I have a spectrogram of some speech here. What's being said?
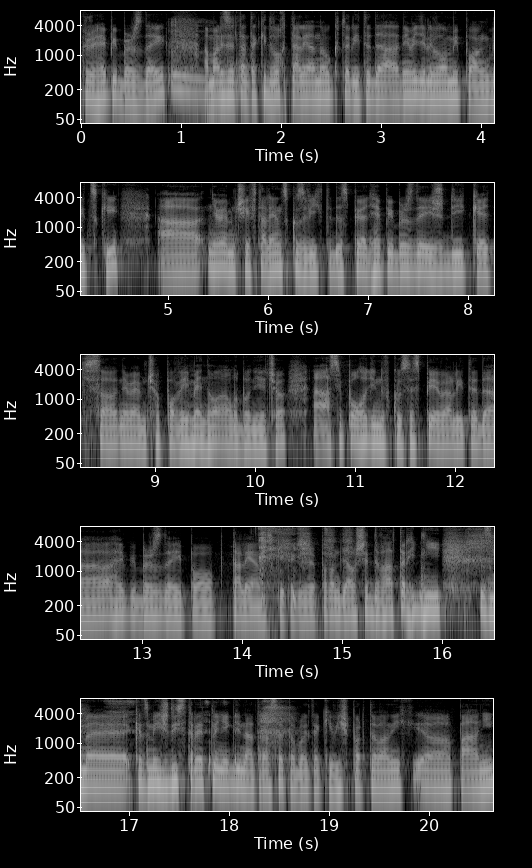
akože happy birthday a mali sme tam takých dvoch Talianov, ktorí teda nevedeli veľmi po anglicky a neviem, či je v Taliansku zvyk teda spievať Happy Birthday vždy, keď sa neviem čo povie meno alebo niečo a asi pol hodinu v kuse spievali teda Happy Birthday po taliansky, takže potom ďalšie 2-3 dní sme, keď sme ich vždy stretli niekde na trase, to boli takí vyšportovaní uh, páni,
